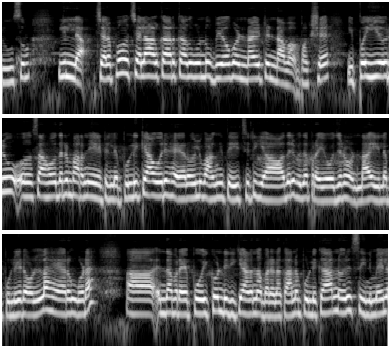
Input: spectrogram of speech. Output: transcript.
യൂസും ഇല്ല. ചിലപ്പോൾ ചില ആൾക്കാർക്ക് അതുകൊണ്ട് ഉപയോഗം ഉണ്ടായിട്ടുണ്ടാവാം. പക്ഷേ ഇപ്പോൾ ഈ ഒരു സഹോദരൻ പറഞ്ഞു കേട്ടില്ലേ പുള്ളിക്ക് ആ ഒരു ഹെയർ ഓയിൽ വാങ്ങി തേച്ചിട്ട് യാതൊരുവിധ പ്രയോജനം ഉണ്ടായില്ല. പുള്ളിയുടെ ഉള്ള ഹെയറും കൂടെ എന്താ പറയുക പോയിക്കൊണ്ടിരിക്കുകയാണെന്നാണ് പറയണത് കാരണം പുള്ളിക്കാരൻ ഒരു സിനിമയിൽ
